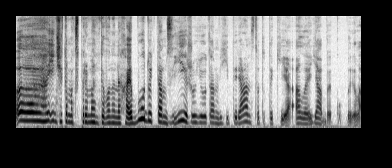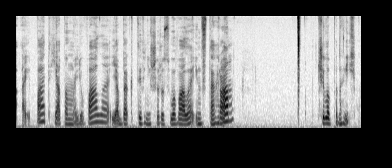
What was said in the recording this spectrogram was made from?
Е, інші там експерименти вони нехай будуть там з їжею, там вегетаріанство, то такі, але я би купила iPad, я би малювала, я би активніше розвивала інстаграм, вчила б англійську.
